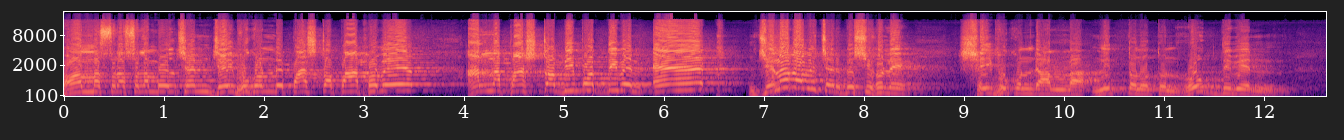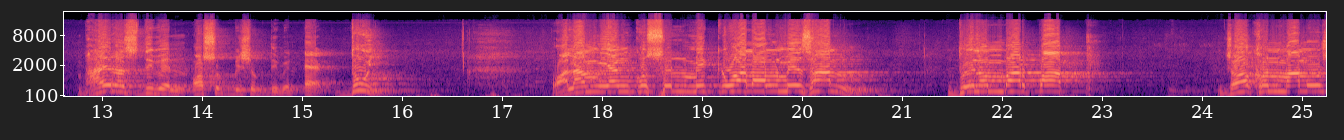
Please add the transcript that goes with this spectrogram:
মোহাম্মদ সাল্লাহ সাল্লাম বলছেন, যেই ভূখণ্ডে পাঁচটা পাপ হবে, আল্লাহ পাঁচটা বিপদ দিবেন। এক, জেনাবা বিচার বেশি হলে সেই ভূখণ্ডে আল্লাহ নিত্য নতুন রোগ দিবেন, ভাইরাস দিবেন, অসুখ বিসুখ দিবেন। এক। দুই, ওয়ালাম ইয়াংকুসুল মিকওয়ালাল মেজান। দুই নম্বর পাপ, যখন মানুষ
